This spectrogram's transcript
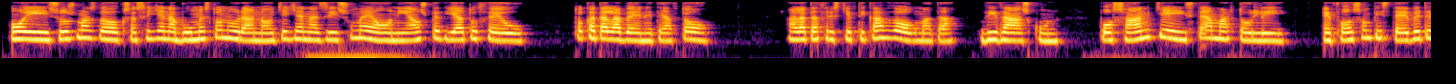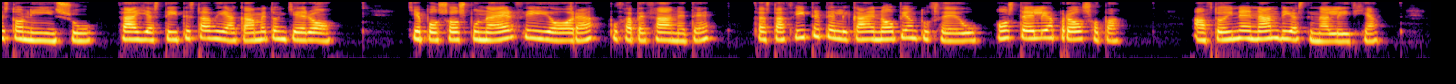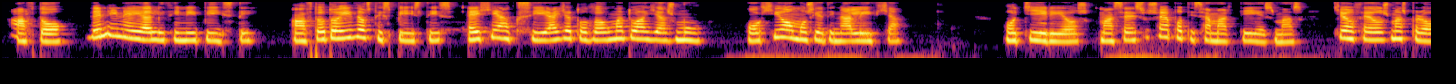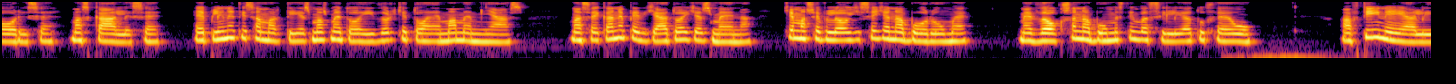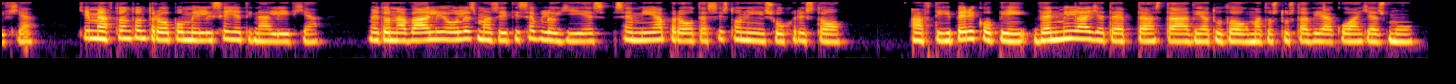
Ο Ιησούς μας δόξασε για να μπούμε στον ουρανό και για να ζήσουμε αιώνια ως παιδιά του Θεού. Το καταλαβαίνετε αυτό. Αλλά τα θρησκευτικά δόγματα διδάσκουν πως αν και είστε αμαρτωλοί, εφόσον πιστεύετε στον Ιησού, θα αγιαστείτε σταδιακά με τον καιρό και πως ώσπου να έρθει η ώρα που θα πεθάνετε, θα σταθείτε τελικά ενώπιον του Θεού ως τέλεια πρόσωπα. Αυτό είναι ενάντια στην αλήθεια. Αυτό δεν είναι η αληθινή πίστη. Αυτό το είδος της πίστης έχει αξία για το δόγμα του αγιασμού, όχι όμως για την αλήθεια. Ο Κύριος μας έσωσε από τις αμαρτίες μας και ο Θεός μας προόρισε, μας κάλεσε, έπλυνε τις αμαρτίες μας με το είδωρ και το αίμα με μιας, μας έκανε παιδιά του αγιασμένα και μας ευλόγησε για να μπορούμε με δόξα να μπούμε στην Βασιλεία του Θεού. Αυτή είναι η αλήθεια και με αυτόν τον τρόπο μίλησε για την αλήθεια, με το να βάλει όλες μαζί τις ευλογίες σε μία πρόταση στον Ιησού Χριστό. Αυτή η περικοπή δεν μιλά για τα επτά στάδια του δόγματος του σταδιακού αγιασμού.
